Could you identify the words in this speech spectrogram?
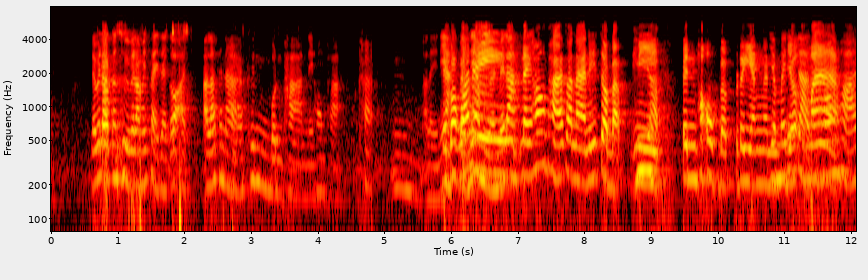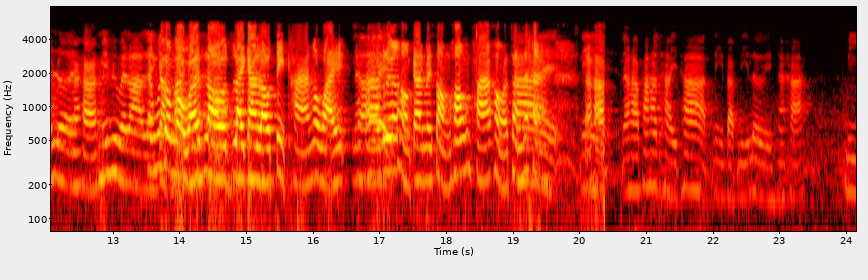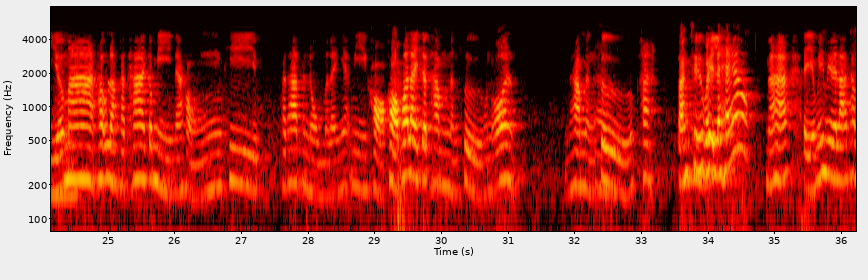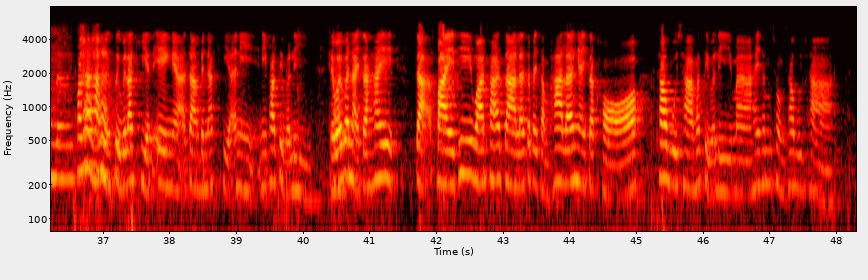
แล้วเวลากลางคืนเวลาไม่ใส่อาจารย์ก็อารัธนาขึ้นบนพานในห้องพระ ค่ะอืมอะไรเห็เนี่นยบอกว่าแบบในเยเหมือนไหมล่ะ ในห้องพระอาจารย์นานี่จะแบบมีเพียบ เป็นพระอบแบบเรียงกันยังไม่ได้เยอะจัดมาห้อกงพระเลยนะคะ ไม่มีเวลาเลยท่านผู้ลัชมบอกว่าที่เราสองรายการเราติดค้างเอาไว้นะคะ ใช่ เรื่องของการไปส่องห้องพระของอาจารย์นาใช่นี่นะคะ นะคะพระหไทยธาตุนี่แบบนี้เลยนะคะ มีเยอะมากพระอุลังคธาตุก็มีนะของที่พระธาตุพนมอะไรเงี้ยมีขอขอเพราะอะไรจะทำหนังสือคุณอ้นทำหนังสือ ค่ะ ตั้งชื่อไว้แล้วนะคะแต่ยังไม่มีเวลาทำเลย เพราะถ้าทำหนังสือเวลาเขียนเองเนี่ยอาจารย์เป็นนักเขียนอันนี้นี่พระศิวลี เดี๋ยวไว้วันไหนจะให้จะไปที่วัดพระอาจารย์แล้วจะไปสัมภาษณ์แล้วไงจะขอเช่าบูชาพระศิวลีมาให้ท่านผู้ชมเช่าบูชา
